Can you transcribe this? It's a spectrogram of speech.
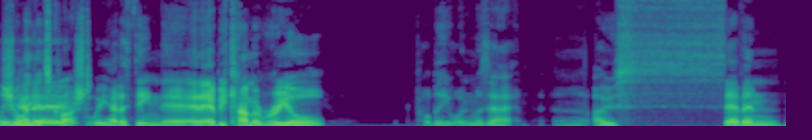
We surely gets a- crushed. We had a thing there, and it become a real. Probably when was that? Uh, oh seven,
